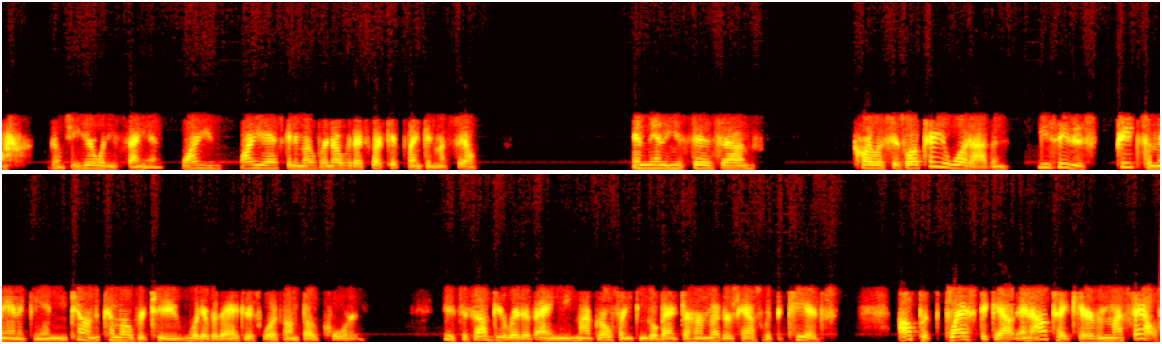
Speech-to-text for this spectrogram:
don't you hear what he's saying? Why are you, why are you asking him over and over? That's what I kept thinking myself. And then he says, um, Carlos says, well, I'll tell you what, Ivan, you see this pizza man again, you tell him to come over to whatever the address was on Boat Court. He says, I'll get rid of Amy. My girlfriend can go back to her mother's house with the kids. I'll put the plastic out and I'll take care of him myself.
